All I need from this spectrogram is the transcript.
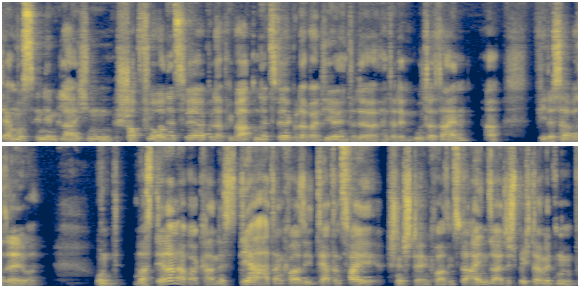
der muss in dem gleichen Shopfloor-Netzwerk oder privaten Netzwerk oder bei dir hinter, der, hinter dem Router sein, ja, wie der Server selber. Und was der dann aber kann, ist, der hat dann quasi, der hat dann zwei Schnittstellen quasi. Zu der einen Seite spricht er mit einem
